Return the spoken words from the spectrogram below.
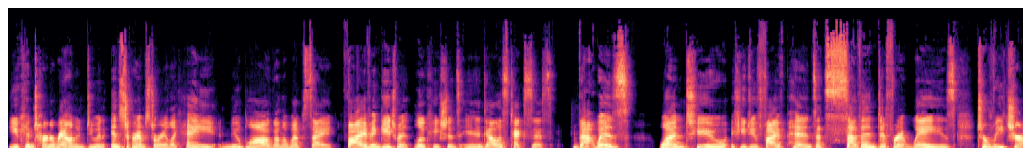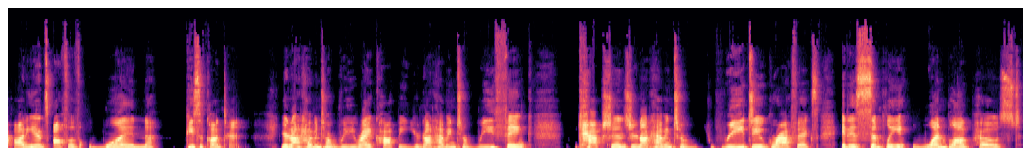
You can turn around and do an Instagram story like, hey, new blog on the website, five engagement locations in Dallas, Texas. That was one, two, if you do five pins, that's seven different ways to reach your audience off of one piece of content. You're not having to rewrite copy. You're not having to rethink captions, you're not having to redo graphics. It is simply one blog post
